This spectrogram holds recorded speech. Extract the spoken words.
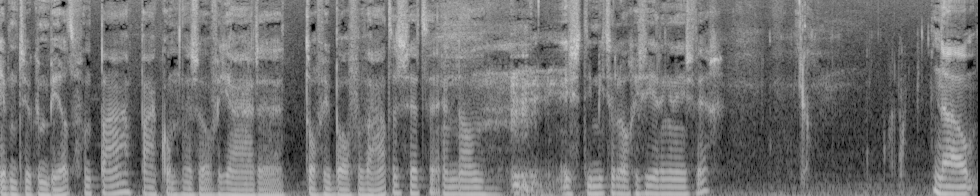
hebt natuurlijk een beeld van pa. Pa komt na zoveel jaren toch weer boven water zetten. En dan is die mythologisering ineens weg? Nou,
